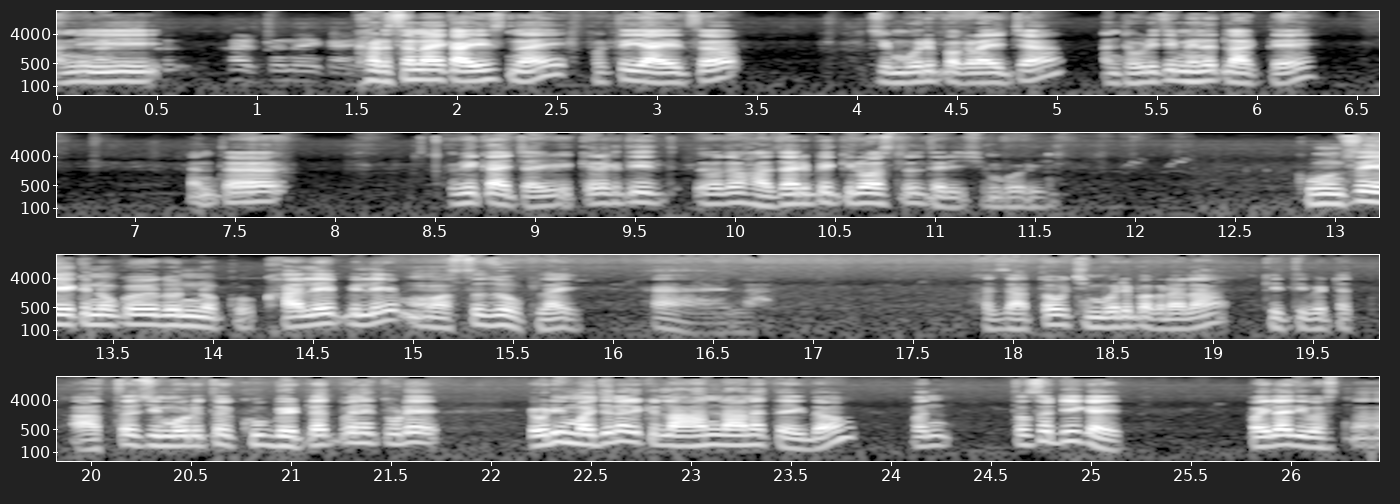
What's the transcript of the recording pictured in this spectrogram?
आणि खर्च नाही काहीच नाही. फक्त यायचं चिंबोरी पकडायच्या आणि थोडीशी मेहनत लागते. नंतर विकायच्या विकायला किती जवळजवळ हजार रुपये किलो असतील तरी चिंबोरी. कोणचं एक नको दोन नको. खाले पिले मस्त झोपलाय. हायला जातो चिंबोरी पकडायला किती भेटतात? आज तर चिंबोरी तर खूप भेटल्यात पण थोडे एवढी मजा नाही की लहान लहान आहेत एकदम. पण तसं ठीक आहे. पहिला दिवस ना.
